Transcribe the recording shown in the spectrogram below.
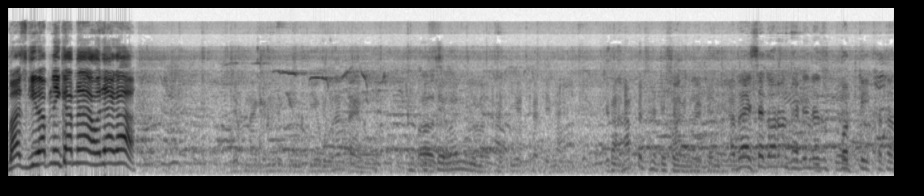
बस गिव अप नहीं करना है हो जाएगा। अब ऐसे करो ना थर्टी फोर्टी खत्म।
